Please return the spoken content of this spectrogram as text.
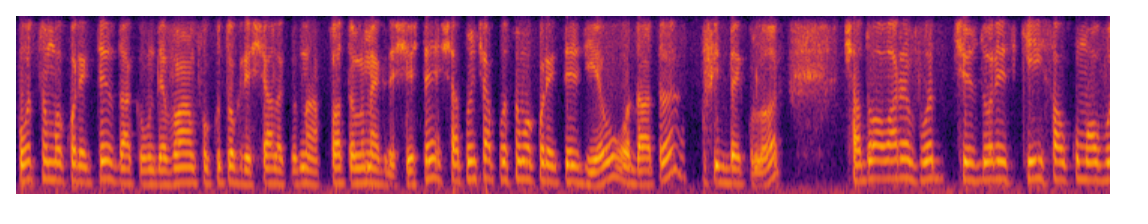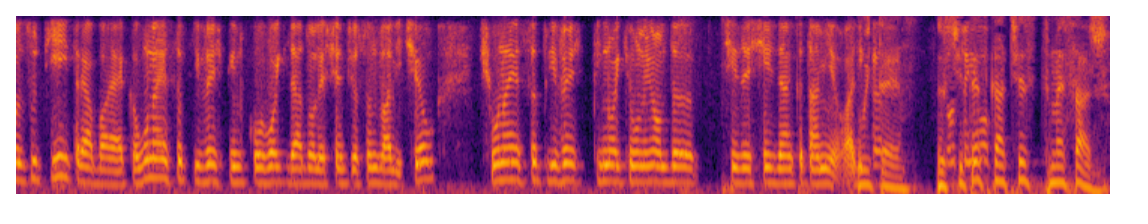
pot să mă corectez dacă undeva am făcut o greșeală, că na, toată lumea greșește și atunci pot să mă corectez eu odată cu feedback-ul lor și a doua oară văd ce își doresc ei sau cum au văzut ei treaba aia. Că una e să privești prin cu ochi de adolescent, eu sunt la liceu, și una e să privești prin ochii unui om de 55 de ani cât am eu. Adică Uite, Îți citesc eu... acest mesaj.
